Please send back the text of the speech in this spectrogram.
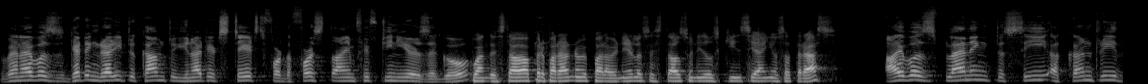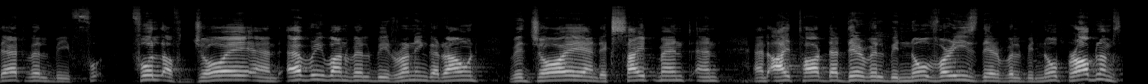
When I was getting ready to come to United States for the first time 15 years ago, Cuando estaba preparándome para venir a los Estados Unidos 15 años atrás, I was planning to see a country that will be fu- full of joy and everyone will be running around with joy and excitement and and I thought that there will be no worries, there will be no problems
